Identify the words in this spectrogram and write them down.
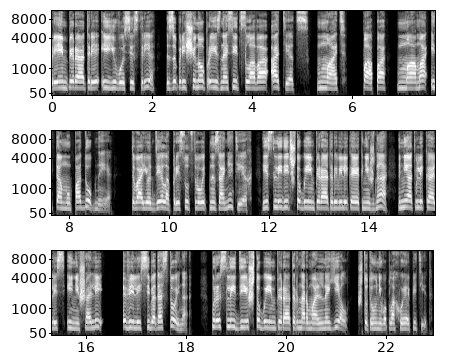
При императоре и его сестре запрещено произносить слова «отец», «мать», «папа», «мама» и тому подобные. Твое дело присутствовать на занятиях и следить, чтобы император и великая княжна не отвлекались и не шали, вели себя достойно. Проследи, чтобы император нормально ел, что-то у него плохой аппетит.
